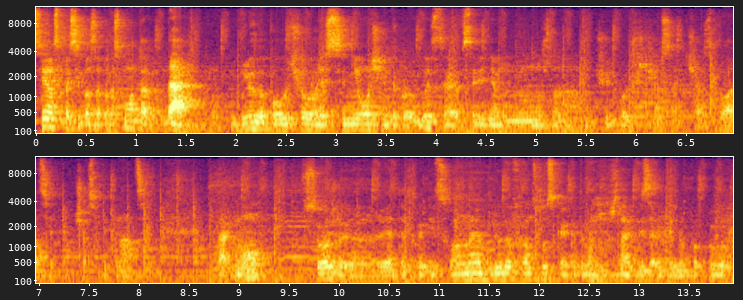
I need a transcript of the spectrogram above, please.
Всем спасибо за просмотр. Да, блюдо получилось не очень такое быстрое, в среднем нужно чуть больше часа, час 20, час 15. Так, ну, все же, это традиционное блюдо французское, которое нужно обязательно попробовать.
